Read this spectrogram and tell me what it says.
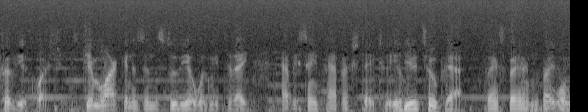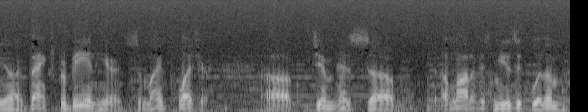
trivia questions. Jim Larkin is in the studio with me today. Happy St. Patrick's Day to you. You too, Pat. Thanks for inviting me on. Thanks for being here. It's my pleasure. Uh, Jim has uh, a lot of his music with him.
